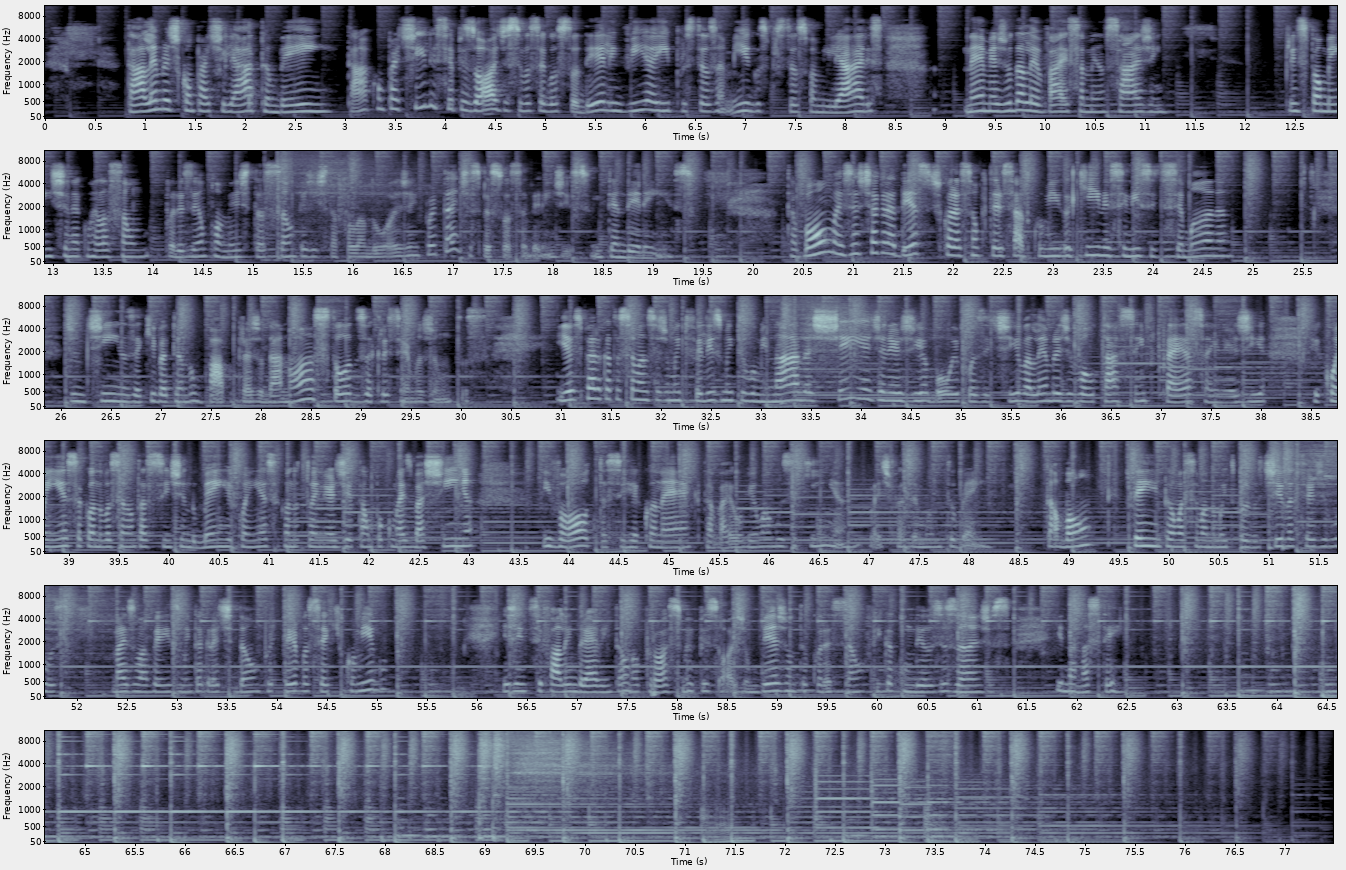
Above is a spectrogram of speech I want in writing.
Tá? Lembra de compartilhar também, tá? Compartilhe esse episódio se você gostou dele, envia aí para os teus amigos, para os teus familiares né? Me ajuda a levar essa mensagem, principalmente, né, com relação, por exemplo, à meditação que a gente está falando hoje. É importante as pessoas saberem disso, entenderem isso. Tá bom? Mas eu te agradeço de coração por ter estado comigo aqui nesse início de semana, juntinhos aqui batendo um papo para ajudar nós todos a crescermos juntos. E eu espero que a tua semana seja muito feliz, muito iluminada, cheia de energia boa e positiva. Lembra de voltar sempre para essa energia. Reconheça quando você não está se sentindo bem, reconheça quando a tua energia está um pouco mais baixinha e volta, se reconecta, vai ouvir uma musiquinha, vai te fazer muito bem. Tá bom? Tenha então uma semana muito produtiva, ser de luz. Mais uma vez, muita gratidão por ter você aqui comigo. E a gente se fala em breve, então, no próximo episódio. Um beijo no teu coração, fica com Deus e os anjos e namastê.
